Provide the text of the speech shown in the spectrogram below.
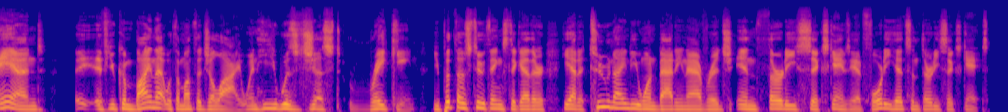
and if you combine that with the month of July when he was just raking you put those two things together, he had a 291 batting average in 36 games. He had 40 hits in 36 games.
